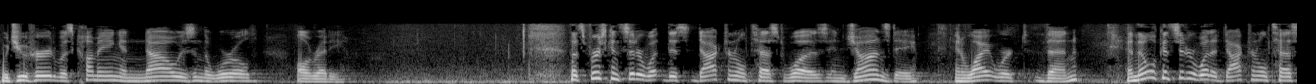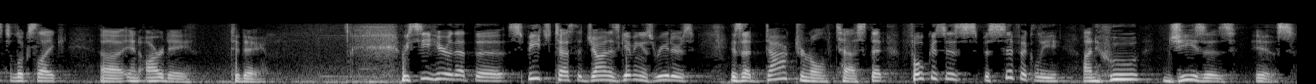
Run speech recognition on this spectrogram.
which you heard was coming and now is in the world already. Let's first consider what this doctrinal test was in John's day and why it worked then. And then we'll consider what a doctrinal test looks like uh, in our day today. We see here that the speech test that John is giving his readers is a doctrinal test that focuses specifically on who Jesus is.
